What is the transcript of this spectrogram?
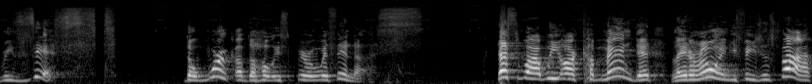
resist the work of the Holy Spirit within us. That's why we are commanded later on in Ephesians 5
